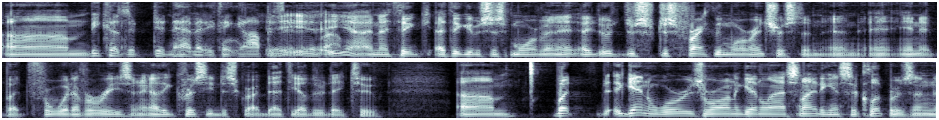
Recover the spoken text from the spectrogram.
Um, because it didn't have anything opposite. yeah, probably. yeah, and I think I think it was just more of an just just frankly more interest in, in in it, but for whatever reason, I think Chrissy described that the other day too. Um, but again, Warriors were on again last night against the Clippers, and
